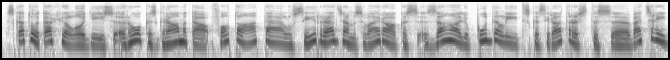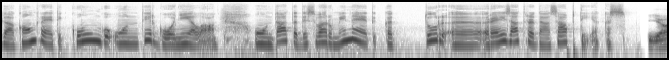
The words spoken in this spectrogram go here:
Skatot arheoloģijas rokas grāmatā fotoattēlus, ir redzamas vairākas zāļu pudelītes, kas ir atrastas eh, vecerīgā konkrēti kungu un tirgoņu ielā. Un tā tad es varu minēt, ka tur uh, reiz atradās aptiekas. Jā,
